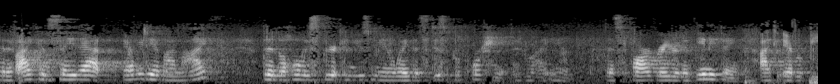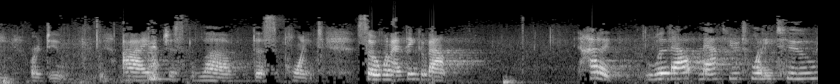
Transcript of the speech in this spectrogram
And if I can say that every day of my life, then the Holy Spirit can use me in a way that's disproportionate to who I am. That's far greater than anything I could ever be or do. I just love this point. So when I think about how to live out Matthew 22,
